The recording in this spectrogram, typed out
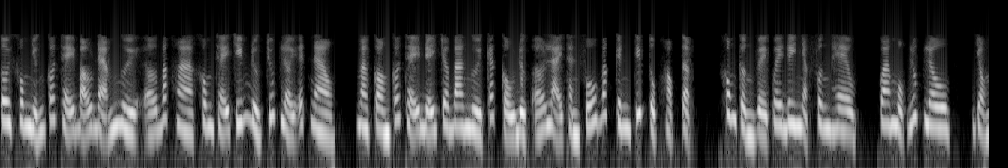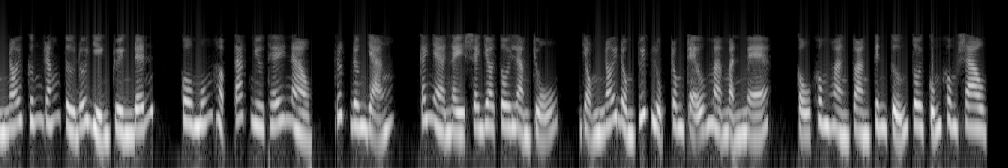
tôi không những có thể bảo đảm người ở Bắc Hòa không thể chiếm được chút lợi ích nào, mà còn có thể để cho ba người các cậu được ở lại thành phố Bắc Kinh tiếp tục học tập, không cần về quê đi nhặt phân heo, qua một lúc lâu, giọng nói cứng rắn từ đối diện truyền đến, cô muốn hợp tác như thế nào, rất đơn giản cái nhà này sẽ do tôi làm chủ, giọng nói đồng tuyết lục trong trẻo mà mạnh mẽ, cậu không hoàn toàn tin tưởng tôi cũng không sao,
